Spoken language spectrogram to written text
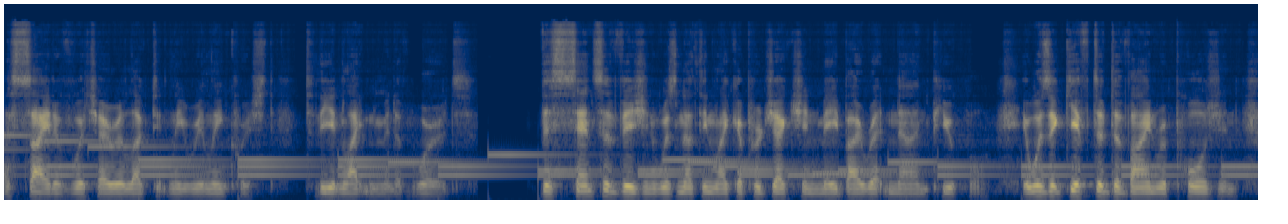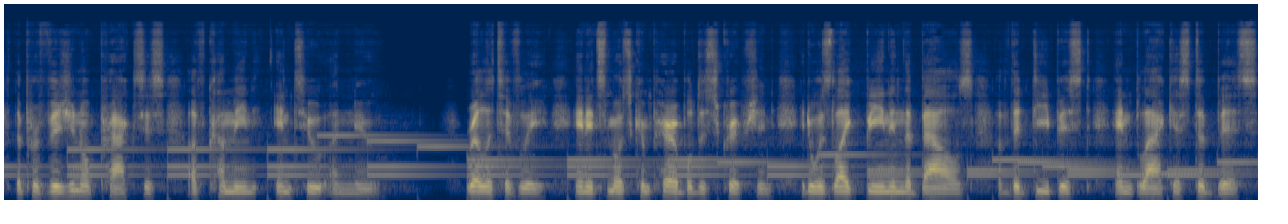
a sight of which I reluctantly relinquished to the enlightenment of words. This sense of vision was nothing like a projection made by retina and pupil. It was a gift of divine repulsion, the provisional praxis of coming into a new. Relatively, in its most comparable description, it was like being in the bowels of the deepest and blackest abyss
